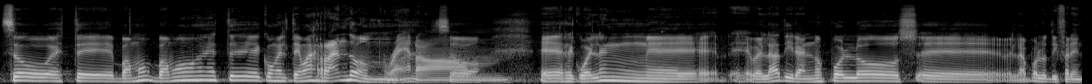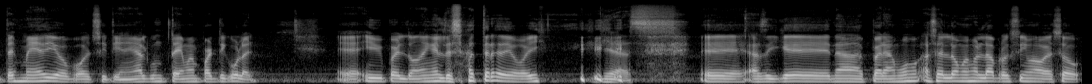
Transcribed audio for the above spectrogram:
So, este, vamos, vamos este, con el tema random. Random. So, eh, recuerden, eh, eh, ¿verdad? Tirarnos por los, eh, ¿verdad? Por los diferentes medios, por si tienen algún tema en particular. Eh, y perdonen el desastre de hoy. Yes. Así que nada, esperamos hacerlo mejor la próxima vez. So,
